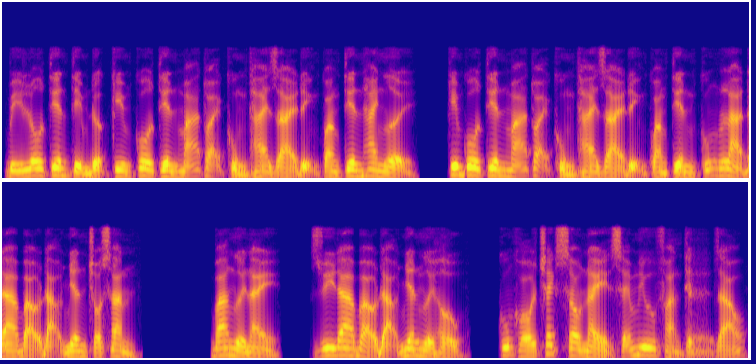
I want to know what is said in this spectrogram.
bị lô tiên tìm được kim cô tiên mã toại cùng thai giải định quang tiên hai người. Kim cô tiên mã toại cùng thai giải định quang tiên cũng là đa bảo đạo nhân chó săn. Ba người này, duy đa bảo đạo nhân người hầu, cũng khó trách sau này sẽ mưu phản tiện giáo,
